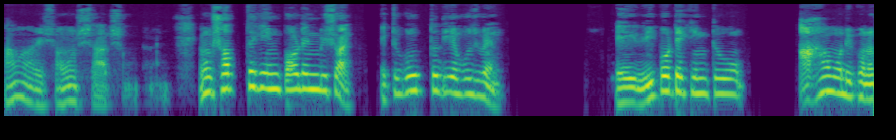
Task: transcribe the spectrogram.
আমার এই সমস্যার সমাধান। এবং সব থেকে ইম্পর্টেন্ট বিষয়, একটু গুরুত্ব দিয়ে বুঝবেন, এই রিপোর্টে কিন্তু আহামরি কোনো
